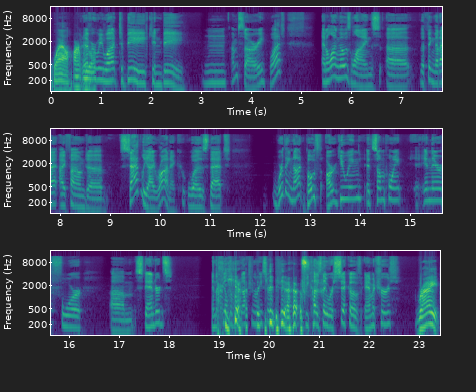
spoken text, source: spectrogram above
Wow, aren't we? Whatever we want to be can be. Mm, I'm sorry. What? And along those lines, uh, the thing that I, I found uh, sadly ironic was that were they not both arguing at some point in there for um, standards in the field of Yeah. abduction research yes, because they were sick of amateurs, right.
